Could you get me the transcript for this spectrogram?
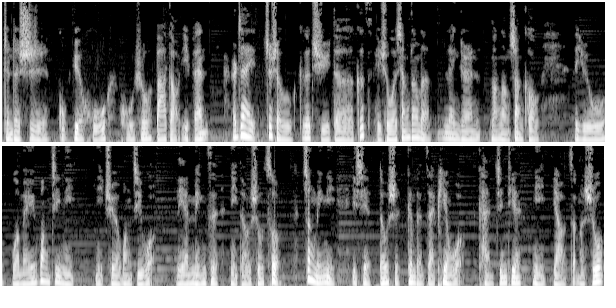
真的是古月胡。胡说八道一番，而在这首歌曲的歌词可以说相当的令人朗朗上口，例如，我没忘记你，你却忘记我，连名字你都说错，证明你一切都是根本在骗我。看今天你要怎么说？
